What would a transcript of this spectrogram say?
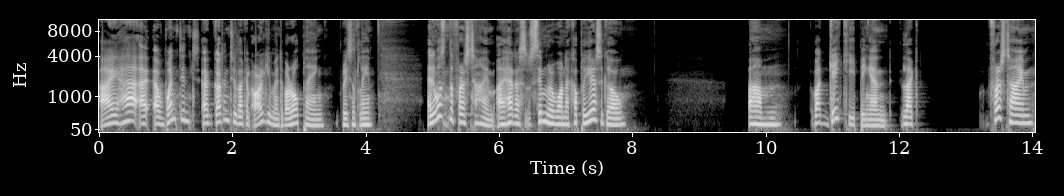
I had I, I went into I got into like an argument about role playing recently, and it wasn't the first time. I had a similar one a couple of years ago. Um, about gatekeeping and like first time,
